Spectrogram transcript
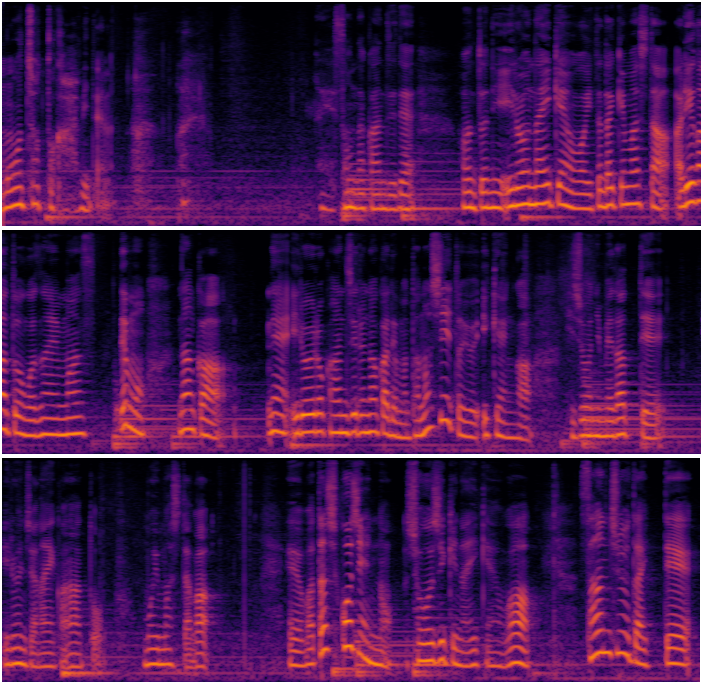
もうちょっとかみたいな。えそんな感じで本当にいろんな意見をいただきました。ありがとうございます。でもなんかねいろいろ感じる中でも楽しいという意見が非常に目立っているんじゃないかなと思いましたが、えー、私個人の正直な意見は30代って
